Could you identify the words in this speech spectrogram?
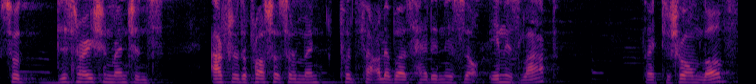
So this narration mentions after the Prophet put Tha'laba's head in his, in his lap, like to show him love,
